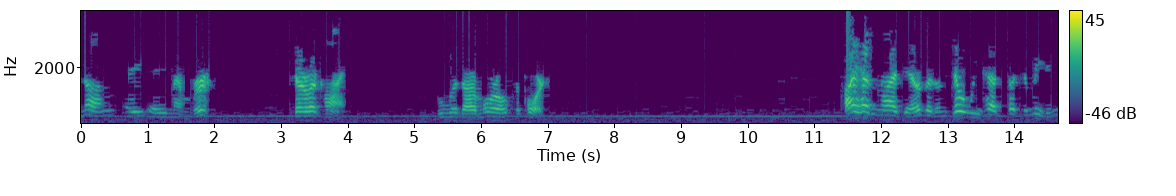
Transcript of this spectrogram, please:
non-AA member, Sarah Klein, who was our moral support. I had an idea that until we had such a meeting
